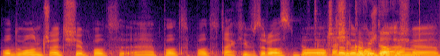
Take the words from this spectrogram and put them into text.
podłączać się pod, e, pod, pod taki wzrost, No w bo tym czasie wtedy można się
